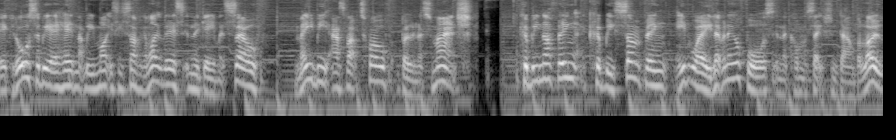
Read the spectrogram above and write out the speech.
it could also be a hint that we might see something like this in the game itself, maybe as that 12th bonus match. Could be nothing, could be something, either way let me know your thoughts in the comment section down below.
